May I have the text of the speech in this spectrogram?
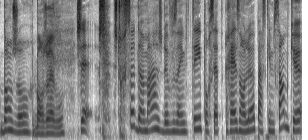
Bonjour. Bonjour à vous. Je, je, je trouve ça dommage de vous inviter pour cette raison-là, parce qu'il me semble que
